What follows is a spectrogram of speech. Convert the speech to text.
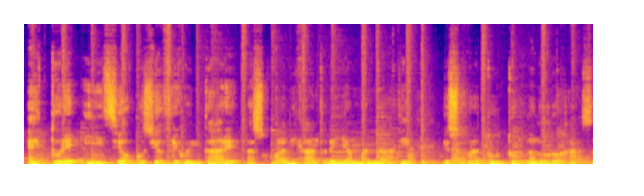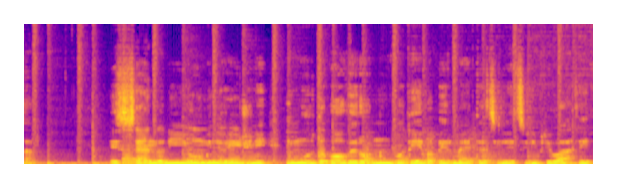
Ettore iniziò così a frequentare la scuola di canto degli Ammannati e soprattutto la loro casa essendo di umili origini e molto povero, non poteva permettersi lezioni private,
